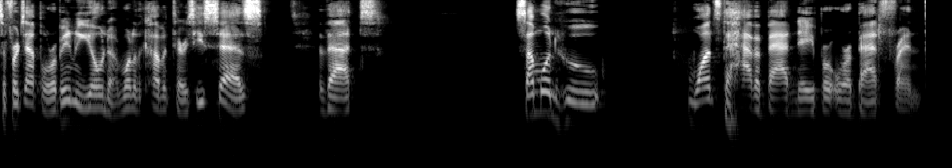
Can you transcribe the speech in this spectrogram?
So, for example, Rabbeinu Yonah, one of the commentaries, he says that someone who wants to have a bad neighbor or a bad friend,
